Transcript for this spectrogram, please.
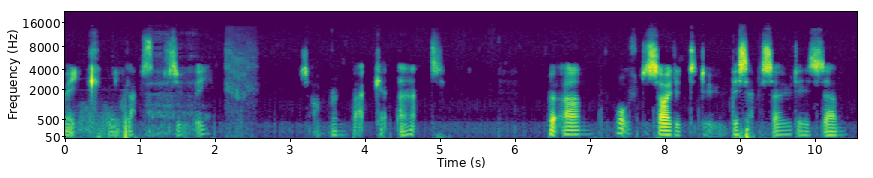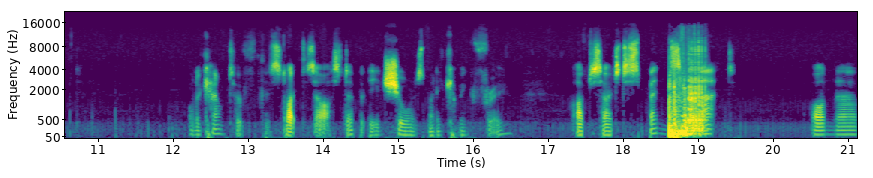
make we need lapis lazuli. So I'll run back get that. But um, what we've decided to do this episode is um, on account of the slight disaster, but the insurance money coming through. I've decided to spend some of that on um.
